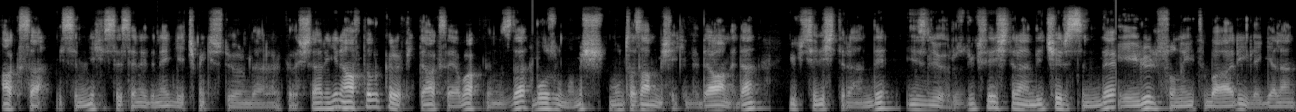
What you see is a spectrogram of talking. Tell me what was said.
Aksa isimli hisse senedine geçmek istiyorum değerli arkadaşlar. Yine haftalık grafikte Aksa'ya baktığımızda bozulmamış, muntazam bir şekilde devam eden yükseliş trendi izliyoruz. Yükseliş trendi içerisinde Eylül sonu itibariyle gelen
